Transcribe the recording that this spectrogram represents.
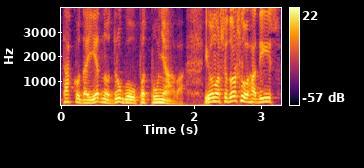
Tako da jedno drugo upotpunjava. I ono što je došlo u hadisu,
